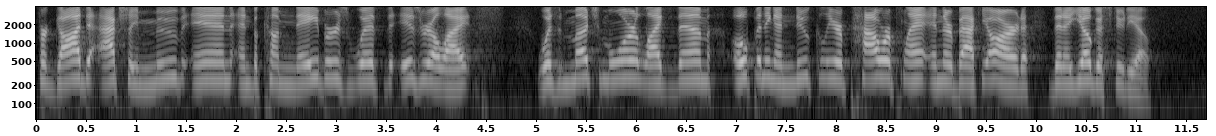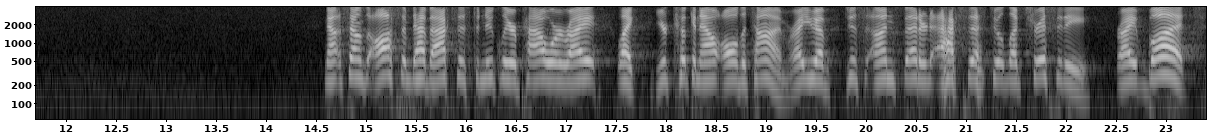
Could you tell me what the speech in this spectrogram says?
for God to actually move in and become neighbors with the Israelites was much more like them opening a nuclear power plant in their backyard than a yoga studio. Now, it sounds awesome to have access to nuclear power, right? Like you're cooking out all the time, right? You have just unfettered access to electricity right? But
